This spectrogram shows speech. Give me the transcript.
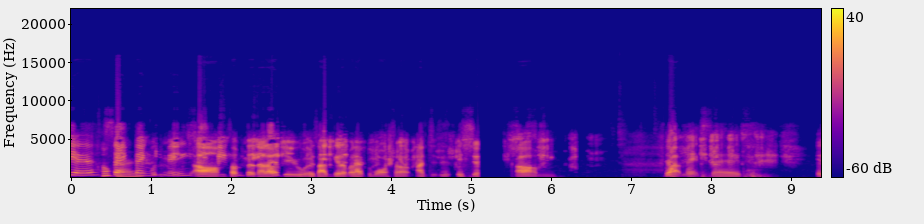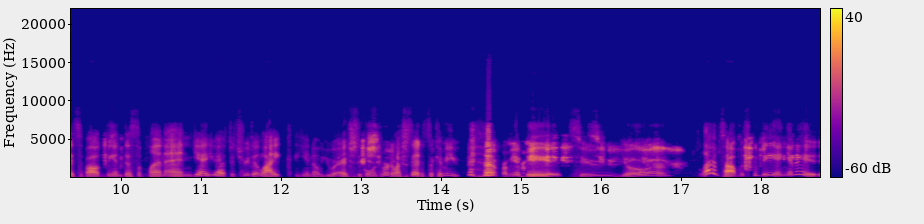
Yeah, same thing with me. Um, something that I do is I get up and I have to wash up. I it's just um, Dot Max said it's about being disciplined, and yeah, you have to treat it like you know you were actually going to work. Like you said, it's a commute from your bed to your laptop, which could be in your bed.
